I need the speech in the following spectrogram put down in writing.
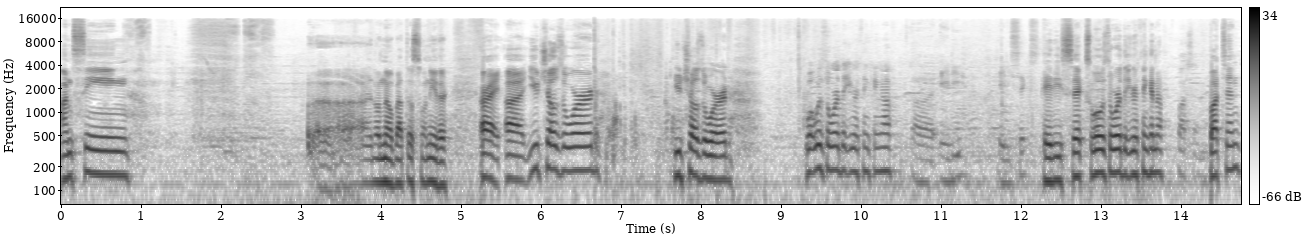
I'm seeing. Uh, I don't know about this one either. All right, uh, you chose a word. You chose a word. What was the word that you were thinking of? Uh, 80, 86. 86. What was the word that you were thinking of? Button. Button.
